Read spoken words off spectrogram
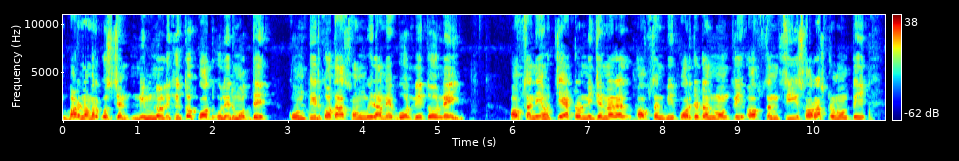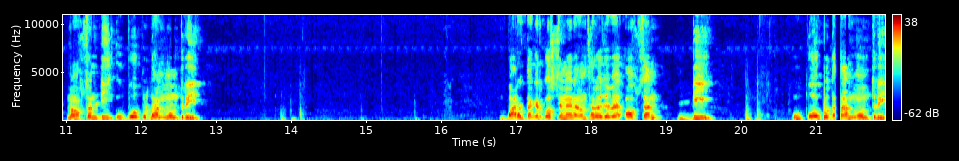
বারো নম্বর কোশ্চেন নিম্নলিখিত পদগুলির মধ্যে কোনটির কথা সংবিধানে বর্ণিত নেই? অপশন এ হচ্ছে অ্যাটর্নি জেনারেল, অপশন বি পর্যটন মন্ত্রী, অপশন সি স্বরাষ্ট্রমন্ত্রী অপশন ডি উপপ্রধানমন্ত্রী। বারো তাকের কোশ্চেনের আনসার হয়ে যাবে অপশন ডি, উপপ্রধানমন্ত্রী।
